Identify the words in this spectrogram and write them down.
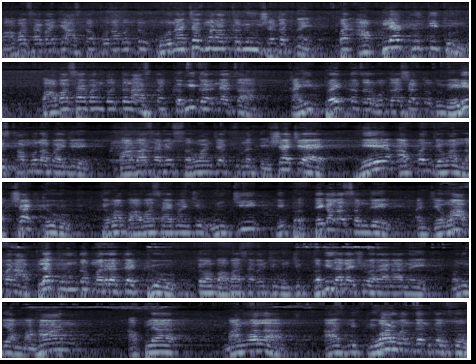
बाबासाहेबांची आस्था कोणाबद्दल कोणाच्याच मनात कमी होऊ शकत नाही. पण आपल्या कृतीतून बाबासाहेबांबद्दल आस्था कमी करण्याचा काही प्रयत्न जर होत असेल तर तो वेळीच थांबवला पाहिजे. बाबासाहेब हे सर्वांच्या पूर्ण देशाचे आहे. हे आपण जेव्हा लक्षात ठेवू तेव्हा बाबासाहेबांची उंची ही प्रत्येकाला समजेल. आणि जेव्हा आपण आपल्यापर्यंत मर्यादेत ठेवू तेव्हा बाबासाहेबांची उंची कमी झाल्याशिवाय राहणार नाही. म्हणून या महान आपल्या मानवाला आज मी त्रिवार वंदन करतो.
